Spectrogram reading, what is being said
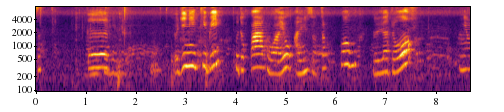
끝. 요진이 TV 구독과 좋아요, 알림 설정 꼭 눌려줘. 안녕.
